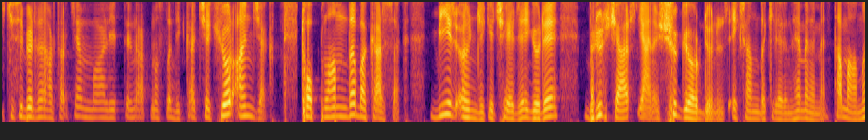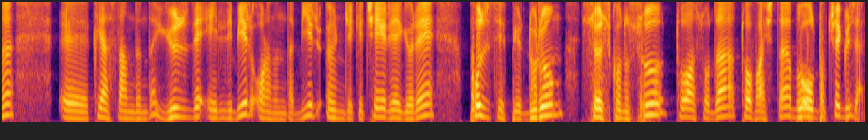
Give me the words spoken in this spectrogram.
İkisi birden artarken maliyetlerin artması da dikkat çekiyor. Ancak toplamda bakarsak bir önceki çeyreğe göre brüt kar yani şu gördüğünüz ekrandakilerin hemen hemen tamamı e, kıyaslandığında %51 oranında bir önceki çeyreğe göre pozitif bir durum söz konusu Toaso'da, Tofaş'ta bu oldukça güzel.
